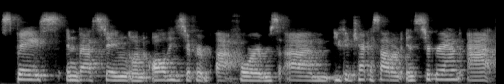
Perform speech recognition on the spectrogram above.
space investing on all these different platforms. Um, you can check us out on Instagram at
